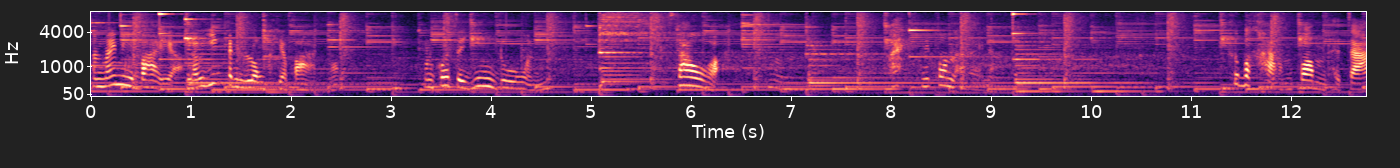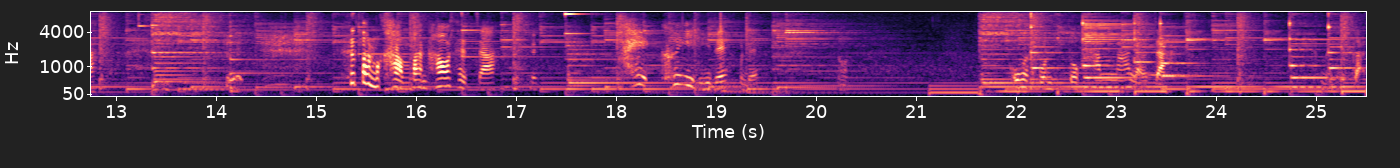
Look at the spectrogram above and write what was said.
มันไม่มีใบอะ่ะ แล้วยิ่งเป็นโรงพยาบาลเนาะมันก็จะยิ่งดูเหมือนเศร้าอะ่ะนี่ต้นอะไรนะ คือมะขามป้อมเถอะจ้า คือต้นมะขามบานเฮาเถอะจ้าให้คืออีหลีเด้คนเด้เนาะโอ้ฝนตกข้ามหน้าแล้วจ้ะบรรยากาศ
